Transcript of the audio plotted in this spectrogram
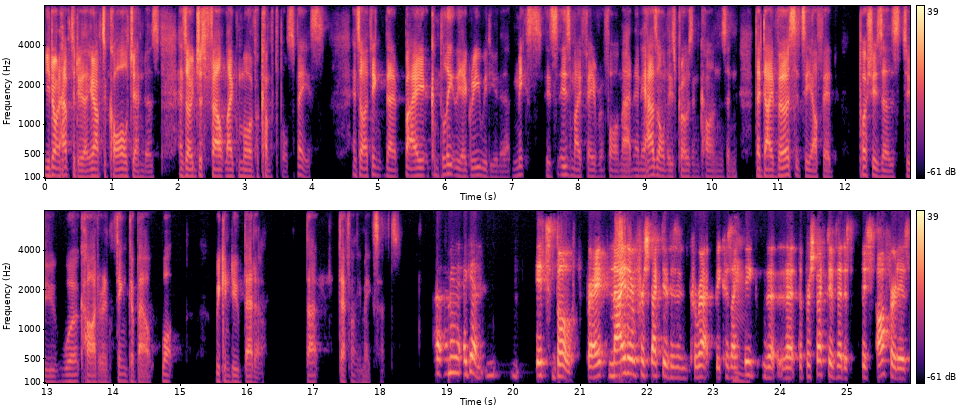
You don't have to do that. You have to call genders, and so it just felt like more of a comfortable space. And so I think that, but I completely agree with you that mix is, is my favorite format, and it has all these pros and cons, and the diversity of it pushes us to work harder and think about what we can do better. That definitely makes sense. I mean, again, it's both, right? Neither perspective is incorrect because I mm. think that, that the perspective that is, is offered is,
